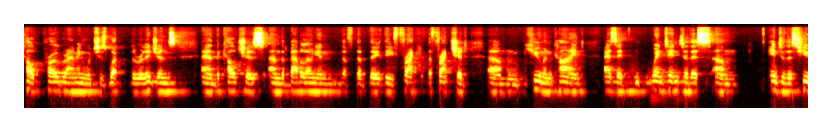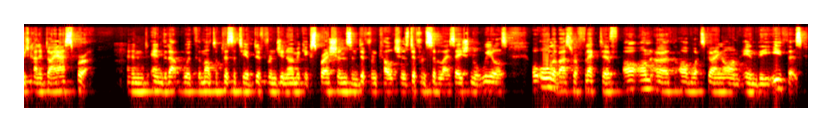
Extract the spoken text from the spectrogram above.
cult programming, which is what the religions and the cultures and the Babylonian, the the the, the, frac- the fractured um, humankind as it went into this um, into this huge kind of diaspora and ended up with the multiplicity of different genomic expressions and different cultures, different civilizational wheels, all of us reflective on Earth of what's going on in the ethers.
